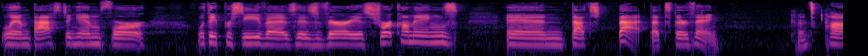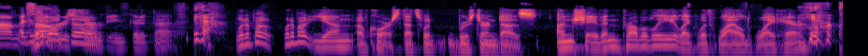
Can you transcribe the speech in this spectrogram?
lambasting him for what they perceive as his various shortcomings, and that's that. That's their thing. Okay. Um, I can so- see about, Bruce uh, Dern being good at that. yeah, What about what about young? Of course, that's what Bruce Dern does. Unshaven, probably, like with wild white hair. yep.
